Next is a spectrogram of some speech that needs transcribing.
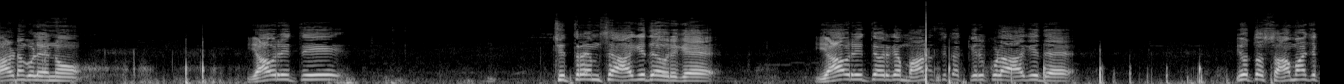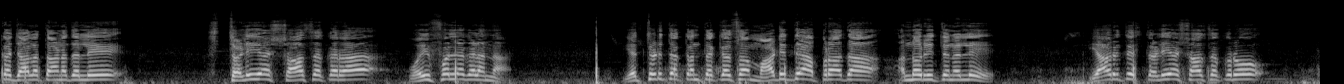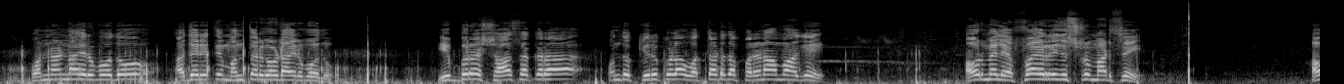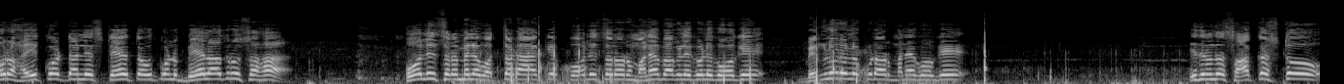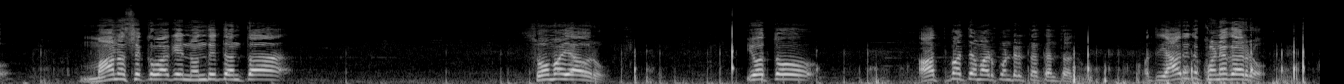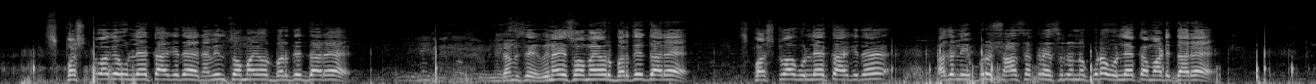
ಕಾರಣಗಳೇನು? ಯಾವ ರೀತಿ ಚಿತ್ರಹಿಂಸೆ ಆಗಿದೆ ಅವರಿಗೆ? ಯಾವ ರೀತಿ ಅವರಿಗೆ ಮಾನಸಿಕ ಕಿರುಕುಳ ಆಗಿದೆ? ಇವತ್ತು ಸಾಮಾಜಿಕ ಜಾಲತಾಣದಲ್ಲಿ ಸ್ಥಳೀಯ ಶಾಸಕರ ವೈಫಲ್ಯಗಳನ್ನು ಎತ್ತಿಡ್ತಕ್ಕಂಥ ಕೆಲಸ ಮಾಡಿದ್ದೇ ಅಪರಾಧ ಅನ್ನೋ ರೀತಿಯಲ್ಲಿ ಯಾವ ರೀತಿ ಸ್ಥಳೀಯ ಶಾಸಕರು ಪೊನ್ನಣ್ಣ ಇರ್ಬೋದು, ಅದೇ ರೀತಿ ಮಂತರ್ಗೌಡ ಇರ್ಬೋದು ಇಬ್ಬರ ಶಾಸಕರ ಒಂದು ಕಿರುಕುಳ ಒತ್ತಡದ ಪರಿಣಾಮವಾಗಿ ಅವ್ರ ಮೇಲೆ ಎಫ್ಐಆರ್ ರಿಜಿಸ್ಟರ್ ಮಾಡಿಸಿ, ಅವರು ಹೈಕೋರ್ಟ್ನಲ್ಲಿ ಸ್ಟೇ ತೆಗೆದುಕೊಂಡು ಬೇಲಾದರೂ ಸಹ ಪೊಲೀಸರ ಮೇಲೆ ಒತ್ತಡ ಹಾಕಿ ಪೊಲೀಸರು ಅವ್ರ ಮನೆ ಬಾಗಿಲುಗಳಿಗೆ ಹೋಗಿ, ಬೆಂಗಳೂರಲ್ಲೂ ಕೂಡ ಅವ್ರ ಮನೆಗೆ ಹೋಗಿ, ಇದರಿಂದ ಸಾಕಷ್ಟು ಮಾನಸಿಕವಾಗಿ ನೊಂದಿದ್ದಂತ ಸೋಮಯ್ಯ ಅವರು ಇವತ್ತು ಆತ್ಮಹತ್ಯೆ ಮಾಡಿಕೊಂಡಿರ್ತಕ್ಕಂಥದ್ದು. ಮತ್ತು ಯಾರಿದು ಕೊನೆಗಾರರು? ಸ್ಪಷ್ಟವಾಗಿ ಉಲ್ಲೇಖ ಆಗಿದೆ. ನವೀನ್ ಸೋಮಯ್ಯ ಅವರು ಬರೆದಿದ್ದಾರೆ. ಕ್ಷಮಿಸಿ, ವಿನಯ್ ಸೋಮಯ್ಯ ಅವರು ಬರೆದಿದ್ದಾರೆ. ಸ್ಪಷ್ಟವಾಗಿ ಉಲ್ಲೇಖ ಆಗಿದೆ. ಅದರಲ್ಲಿ ಇಬ್ಬರು ಶಾಸಕರ ಹೆಸರನ್ನು ಕೂಡ ಉಲ್ಲೇಖ ಮಾಡಿದ್ದಾರೆ.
